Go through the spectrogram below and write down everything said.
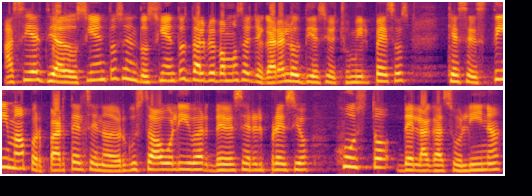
Así es, de a 200 en 200 tal vez vamos a llegar a los 18 mil pesos que se estima por parte del senador Gustavo Bolívar debe ser el precio justo de la gasolina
